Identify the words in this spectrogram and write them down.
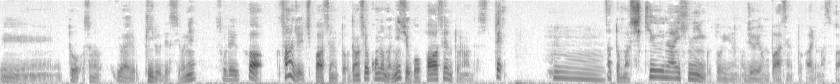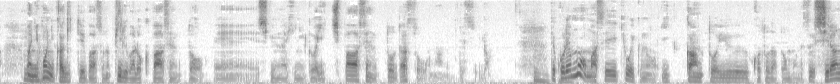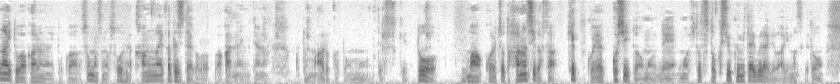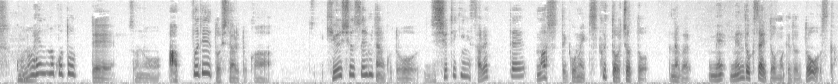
えーと、その、いわゆるピルですよね。それが31%、男性コンドームは25%なんですって。うん。あと、まあ、子宮内避妊具というのも14%ありますが、まあ、日本に限って言えば、そのピルは6%、えー、子宮内避妊具は1%だそうなんですよ。で、これも、まあ、性教育の一環ということだと思うんです。知らないとわからないとか、そもそもそういうふうな考え方自体がわかんないみたいなこともあるかと思うんですけど、まあ、これちょっと話がさ、結構ややこしいとは思うんで、もう一つ特集組みたいぐらいではありますけど、この辺のことって、その、アップデートしたりとか、吸収するみたいなことを自主的にされてますってごめん、聞くとちょっと、なんか、め、めんどくさいと思うけど、どうですか？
